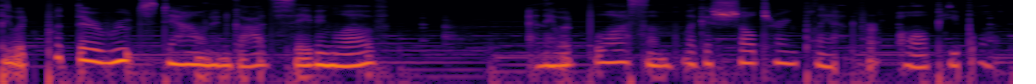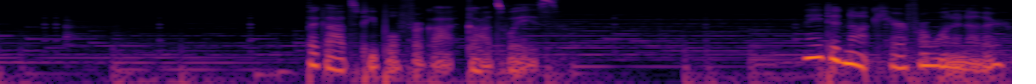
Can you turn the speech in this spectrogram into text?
They would put their roots down in God's saving love, and they would blossom like a sheltering plant for all people. But God's people forgot God's ways. They did not care for one another.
